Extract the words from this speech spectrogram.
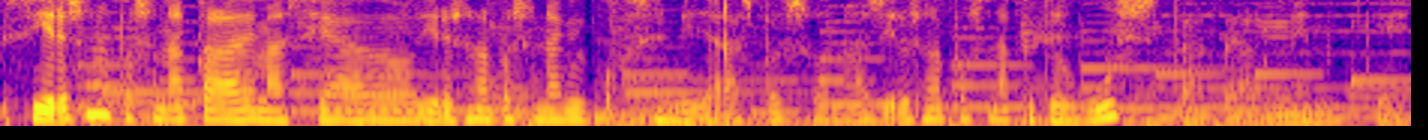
si eres una persona que habla demasiado y eres una persona que coges envidia a las personas y eres una persona que te gusta realmente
